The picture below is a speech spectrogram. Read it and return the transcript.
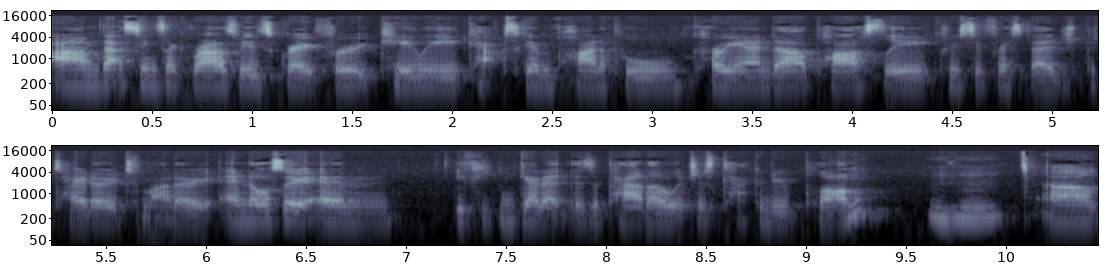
Um, that's things like raspberries, grapefruit, kiwi, capsicum, pineapple, coriander, parsley, cruciferous veg, potato, tomato, and also um, if you can get it, there's a powder which is kakadu plum. Um,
